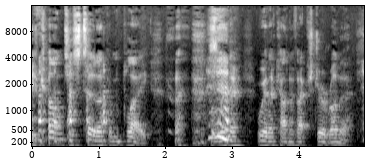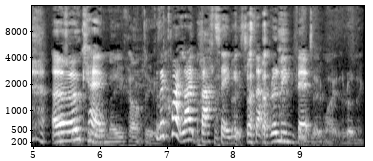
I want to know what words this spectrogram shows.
you can't just turn up and play with, a, with a kind of extra runner. Oh, who's going to okay. No, you can't do that. Because I quite like batting. It's just that running You bit. don't like the running.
